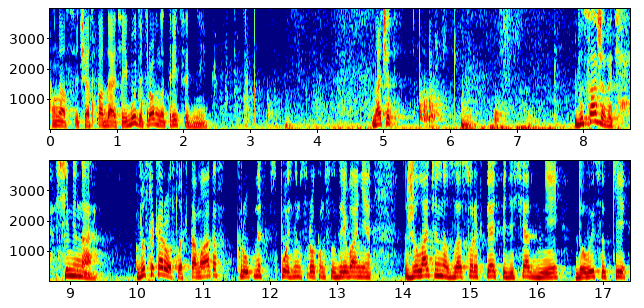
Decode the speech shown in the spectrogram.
у нас сейчас по дате и будет ровно 30 дней. Значит, высаживать семена высокорослых томатов, крупных, с поздним сроком созревания – желательно за 45-50 дней до высадки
